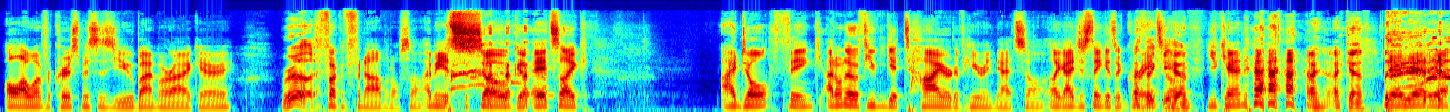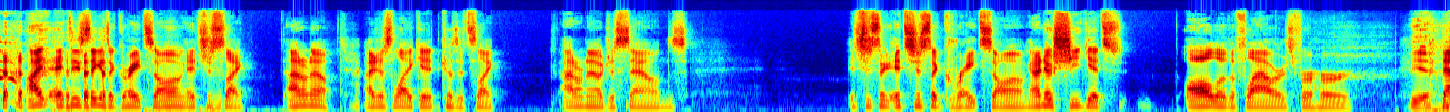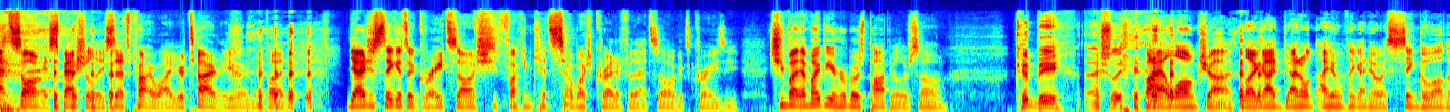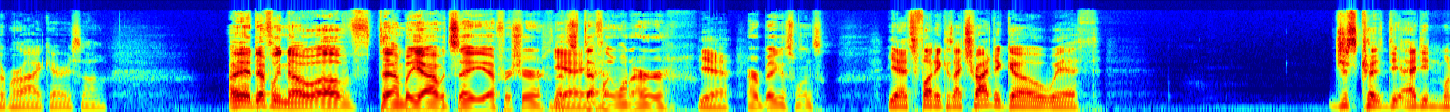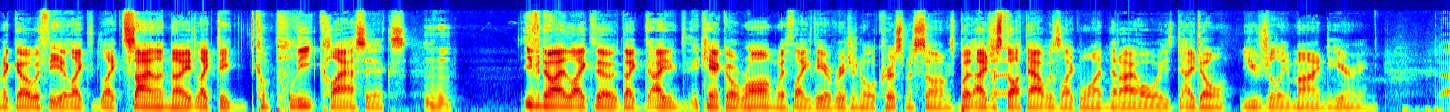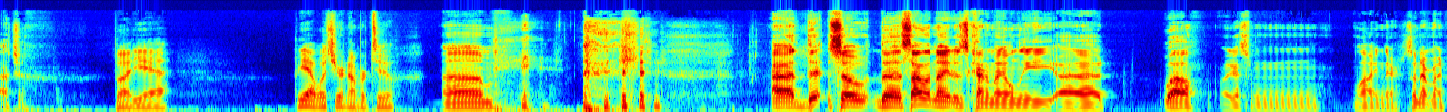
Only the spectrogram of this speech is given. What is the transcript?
all I want for Christmas is you by Mariah Carey Really? fucking phenomenal song. I mean, it's so good. It's like I don't think I don't know if you can get tired of hearing that song. Like I just think it's a great think you song. can. You can. I, I can. yeah, yeah, yeah. I, I just think it's a great song. It's just like I don't know. I just like it because it's like I don't know. It just sounds. It's just a, it's just a great song. And I know she gets all of the flowers for her Yeah. that song especially. so that's probably why you're tired of hearing it. But yeah, I just think it's a great song. She fucking gets so much credit for that song. It's crazy. She might that might be her most popular song Could be actually. by a long shot. Like I, I don't I don't think I know a single other Mariah Carey song. I definitely know of them, but yeah, I would say yeah for sure. That's Yeah, yeah. definitely one of her Yeah, her biggest ones. yeah. It's funny because I tried to go with. Just because I didn't want to go with the like like Silent Night, like the complete classics. hmm even though I like the like I you can't go wrong with like the original Christmas songs, but I just Right. thought that was like one that I always I don't usually mind hearing. Gotcha. But yeah. But yeah, what's your number 2? Um. uh, th- so the Silent Night is kind of my only. Uh, well, I guess I'm lying there, so never mind.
